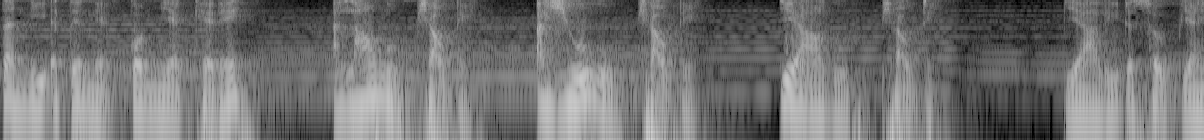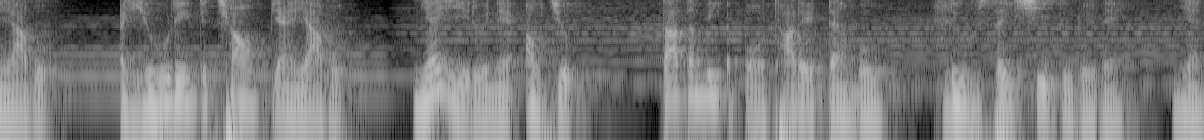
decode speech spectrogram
တက်နီးအစ်စ်နဲ့ကွန်မြက်ခဲ့တယ်။အလောင်းကိုဖျောက်တယ်။အယိုးကိုဖျောက်တယ်။ပြာကိုဖျောက်တယ်။ပြာလေးတစ်ဆုပ်ပြန်ရဖို့အယိုးလေးတစ်ချောင်းပြန်ရဖို့မျက်ရည်တွေနဲ့အောက်ကျုပ် သားသမီးအပေါ်ထားတဲ့တန်ဖိုးလူစိတ်ရှိသူတွေပဲညံ့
